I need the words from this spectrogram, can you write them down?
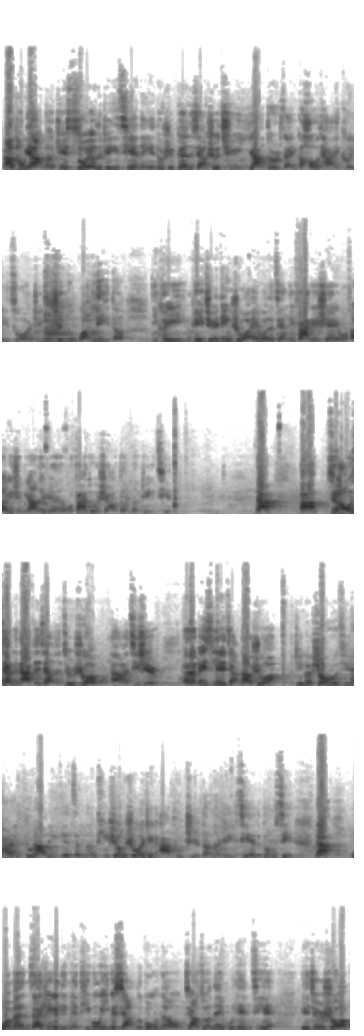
然后同样呢，这所有的这一切呢，也都是跟像社区一样，都是在一个后台可以做这个深度管理的。你可以你可以决定说，哎，我的简历发给谁，我发给什么样的人，我发多少等等这一切。那啊，最后我想跟大家分享的就是说啊，其实刚才威斯也讲到说，这个收入其实还是很重要的一点，怎么能提升说这个 UP 值等等这一些的东西。那我们在这个里面提供一个小的功能，我们叫做内部链接，也就是说，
